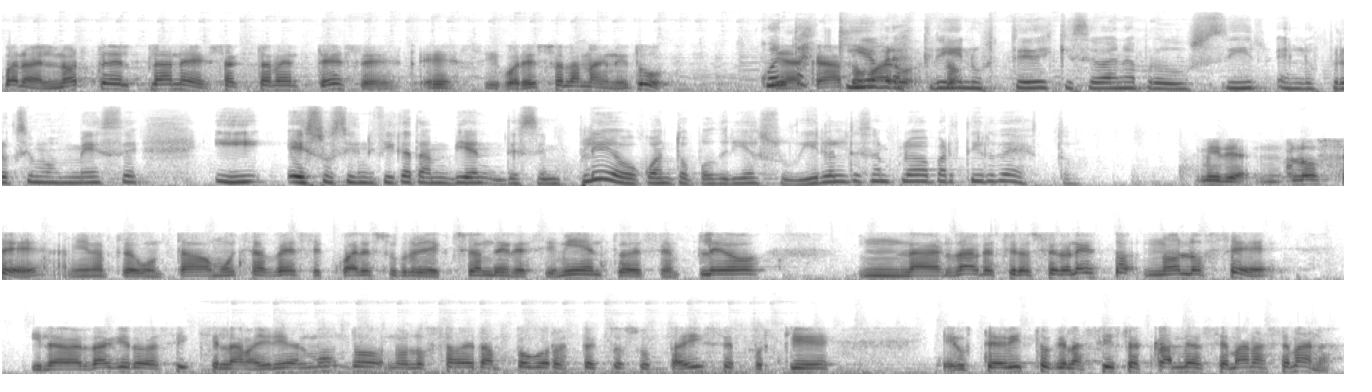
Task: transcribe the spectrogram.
Bueno, el norte del plan es exactamente ese, es, y por eso la magnitud. ¿Cuántas quiebras creen ustedes que se van a producir en los próximos meses? Y eso significa también desempleo. ¿Cuánto podría subir el desempleo a partir de esto? Mire, no lo sé. A mí me han preguntado muchas veces cuál es su proyección de crecimiento, de desempleo. Mm, La verdad, prefiero ser honesto, no lo sé. Y la verdad quiero decir que la mayoría del mundo no lo sabe tampoco respecto a sus países porque eh, usted ha visto que las cifras cambian semana a semana.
